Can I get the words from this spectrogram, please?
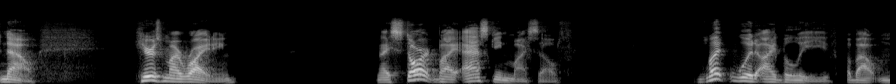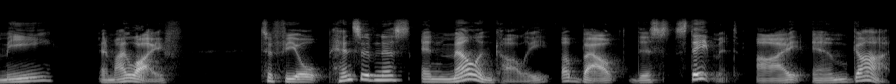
Now, here's my writing. I start by asking myself, what would I believe about me and my life to feel pensiveness and melancholy about this statement I am God?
